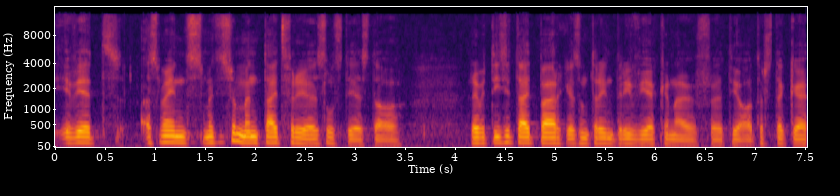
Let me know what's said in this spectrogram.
Jy weet, as mens met so min tyd vir rehearsals deesdae, repetisietydperk is omtrent 3 weke nou vir teaterstukke.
